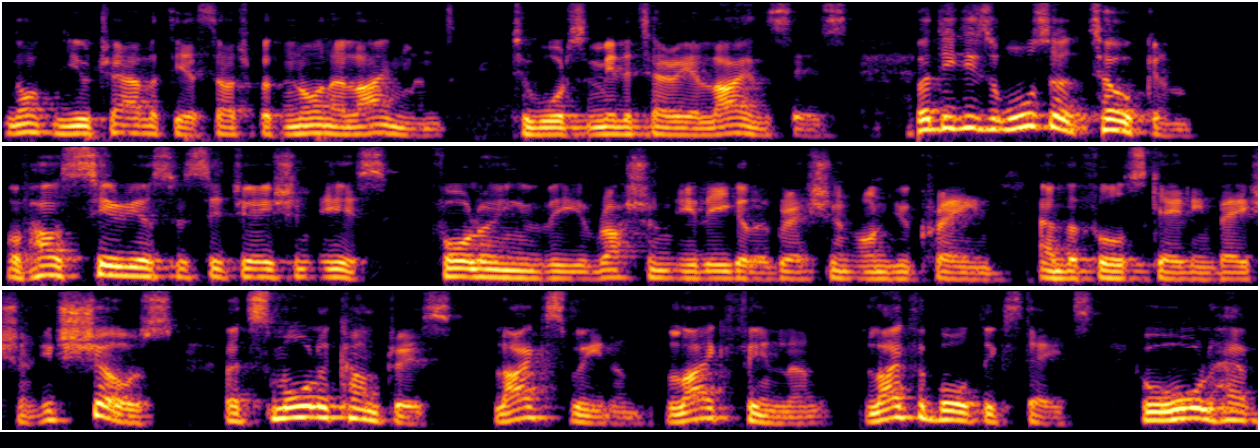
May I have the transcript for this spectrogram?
not neutrality as such, but non alignment towards military alliances. But it is also a token of how serious the situation is following the Russian illegal aggression on Ukraine and the full scale invasion. It shows that smaller countries like Sweden, like Finland, like the Baltic states, who all have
